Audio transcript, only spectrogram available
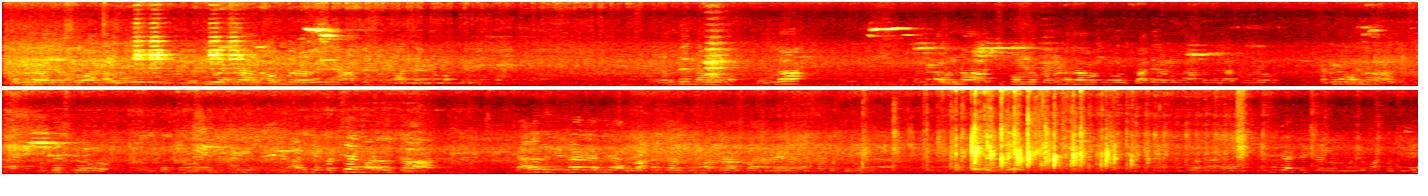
ಕನ್ನಡ ರಾಜ್ಯೋತ್ಸವ ನಾವು ಪ್ರತಿ ವರ್ಷ ನವೆಂಬರಲ್ಲಿ ಆಚರಿಸಿ ಆಚರಣೆ ಮಾಡ್ತೀವಿ. ಅದರಲ್ಲೇ ನಾವು ಎಲ್ಲ ಕನ್ನಡವನ್ನು ಹಚ್ಚಿಕೊಂಡು ಕನ್ನಡದ ಒಂದು ಗಾದೆಗಳನ್ನು ಆಟ ಮೇಲೆ ಹಾಕ್ಕೊಂಡು ಕನ್ನಡವನ್ನು ಒಂದಷ್ಟು ನಾಡಿಗೆ ಪರಿಚಯ ಮಾಡುವಂಥ ಯಾರಾದರೂ ಇದ್ದಾರೆ ಅಂದರೆ ಅದು ಆಟ ಚಾಲಕರು ಮಾತ್ರ ಅಂತ ನಾನು ಹೇಳಲು ಇಷ್ಟಪಡ್ತೀನಿ. ಅದೇ ರೀತಿ ನಾನು ಪುಸ್ತಕ ಅಧ್ಯಕ್ಷರನ್ನು ಮನವಿ ಮಾಡ್ಕೊತೀನಿ.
